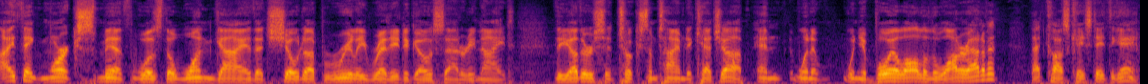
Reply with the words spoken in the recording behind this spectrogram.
I think Mark Smith was the one guy that showed up really ready to go Saturday night. The others, it took some time to catch up, and when it when you boil all of the water out of it, that cost K State the game.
